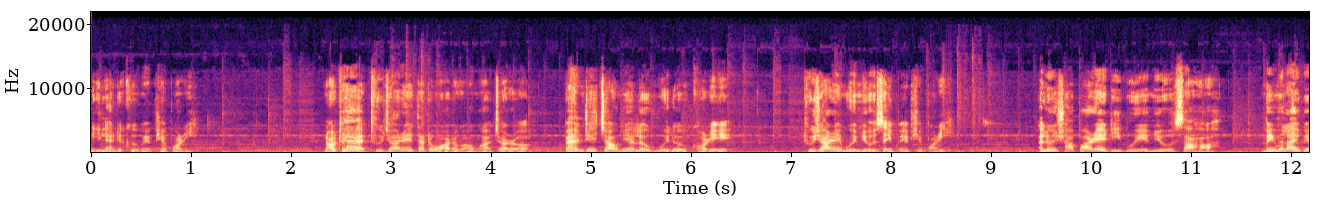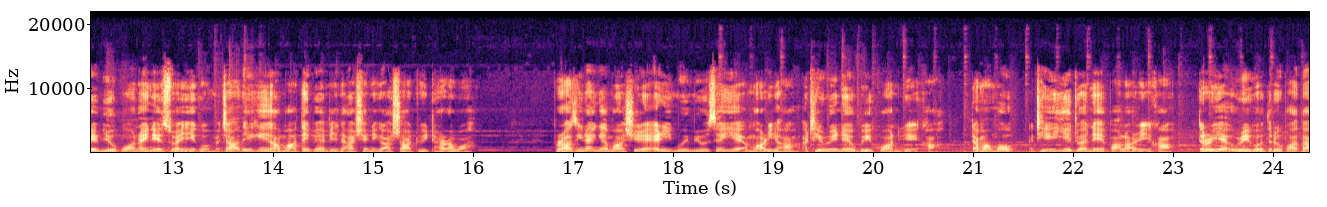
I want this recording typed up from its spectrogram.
နည်းလမ်းတစ်ခုပဲဖြစ်ပါသည်နောက်ထပ်ထူးခြားတဲ့တတ္တဝါတစ်ကောင်ကကြတော့ ဘန်တစ်ကြောင်မျက်လုံးမွေလို့ခေါ်တဲ့ထူးခြားတဲ့မွေမျိုးစိတ်ပဲဖြစ်ပါသည်အလွန်ရှားပါတဲ့ဒီမွေအမျိုးအစားဟာမိမ့်မလိုက်ပဲမျိုးပွားနိုင်တဲ့စွမ်းရည်ကိုမကြသေးခင်ကမှသိပ္ပံပညာရှင်တွေကရှာတွေ့ထားတာပါဘရာဇီးနိုင်ငံမှာရှိတဲ့အဲ့ဒီမွေမျိုးစိတ်ရဲ့အမတွေဟာအထီးတွေနဲ့ဝေးကွာနေတဲ့အခါဒါမှမဟုတ်အထီးအရည်အတွက်နဲ့ပါလာတဲ့အခါသူတို့ရဲ့ဥတွေကိုသူတို့ဘာသာ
